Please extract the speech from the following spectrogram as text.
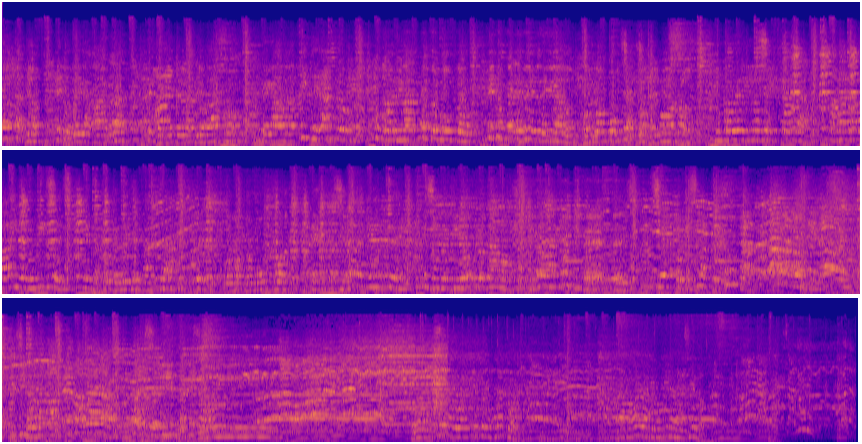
soy. el barrio bajo, pegado al anfiteatro, mundo arriba, otro mundo, que nunca le ven desviado por los muchachos del morro. Y un pobre nos encanta, mamá la baila en Ulises, mientras porque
